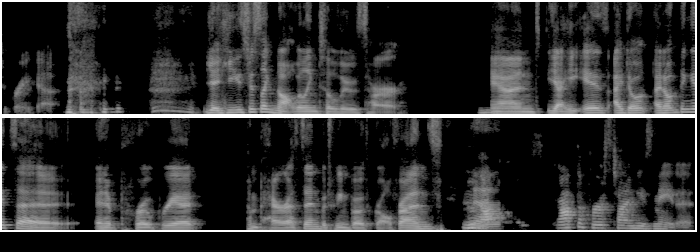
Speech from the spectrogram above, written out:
to break up. yeah, he's just like not willing to lose her. Mm-hmm. And yeah, he is. I don't I don't think it's a an appropriate comparison between both girlfriends. No. Not, not the first time he's made it.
